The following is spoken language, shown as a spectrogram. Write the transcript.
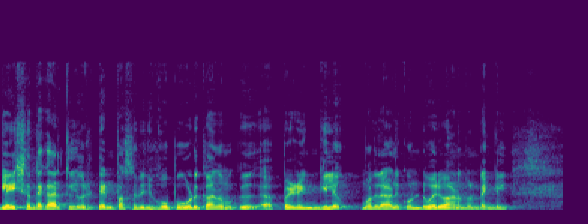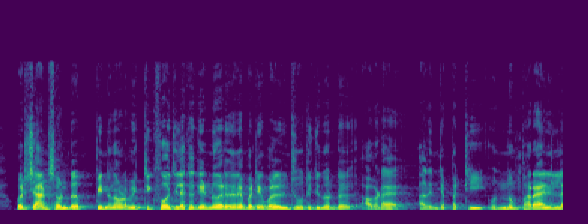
ഗ്ലേഷ്യറിന്റെ കാര്യത്തിൽ ഒരു ടെൻ പെർസെന്റേജ് ഹോപ്പ് കൊടുക്കാൻ നമുക്ക്. എപ്പോഴെങ്കിലും മുതലാളി കൊണ്ടുവരുവാണെന്നുണ്ടെങ്കിൽ ഒരു ചാൻസ് ഉണ്ട്. പിന്നെ നമ്മുടെ മിറ്റിക് ഫോജിലൊക്കെ ഗണ്ണ് വരുന്നതിനെ പറ്റി പലരും ചോദിക്കുന്നുണ്ട്. അവിടെ അതിനെ പറ്റി ഒന്നും പറയാനില്ല.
